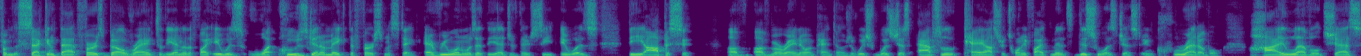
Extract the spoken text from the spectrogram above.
from the second that first bell rang to the end of the fight, it was what who's gonna make the first mistake. Everyone was at the edge of their seat. It was the opposite of of Moreno and Pantoja, which was just absolute chaos for 25 minutes. This was just incredible. High level chess,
